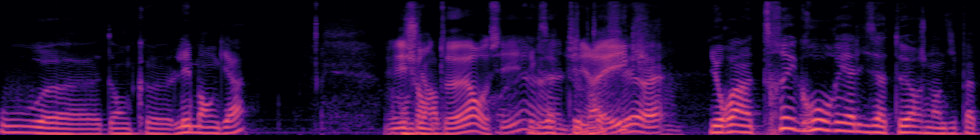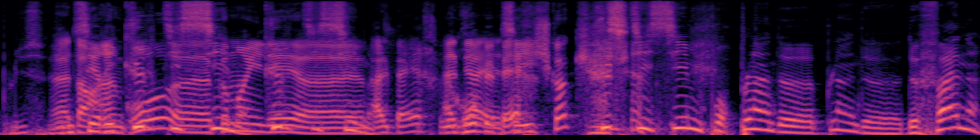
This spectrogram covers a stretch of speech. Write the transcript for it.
ou euh, donc euh, les mangas. Les On dira- chanteurs aussi, hein, exactement. Il y aura un très gros réalisateur, je n'en dis pas plus, Attends, série un gros, euh, cultissime, comment il est, euh, cultissime, Albert, le Albert, gros c'est Hitchcock cultissime pour plein de plein de, de fans.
